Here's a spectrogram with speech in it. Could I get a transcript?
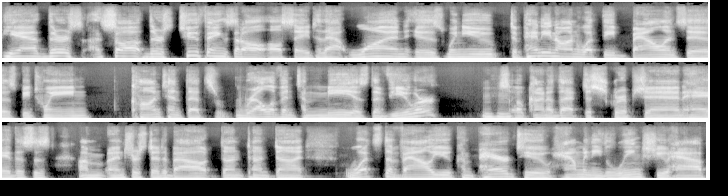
Yeah, there's uh, so there's two things that I'll I'll say to that. One is when you depending on what the balance is between content that's relevant to me as the viewer Mm-hmm. So kind of that description, hey, this is I'm interested about dun dun dun. What's the value compared to how many links you have?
